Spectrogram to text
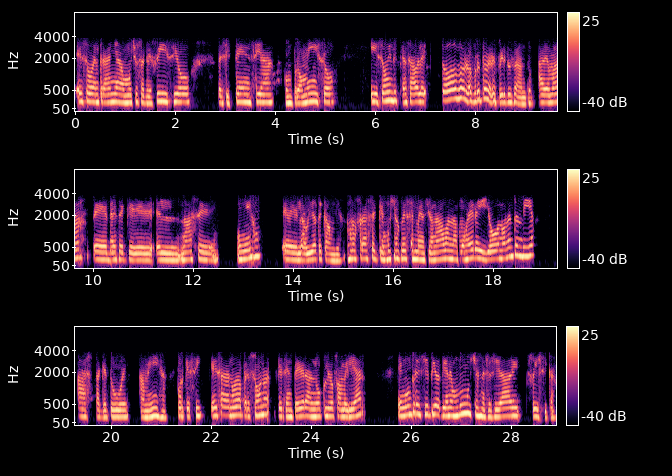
Eso entraña mucho sacrificio, persistencia, compromiso y son indispensables todos los frutos del Espíritu Santo. Además, eh, desde que él nace un hijo, eh, la vida te cambia. Una frase que muchas veces mencionaban las mujeres y yo no la entendía hasta que tuve a mi hija. Porque sí, esa nueva persona que se integra al núcleo familiar, en un principio tiene muchas necesidades físicas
